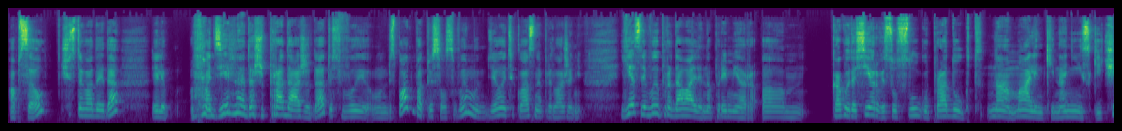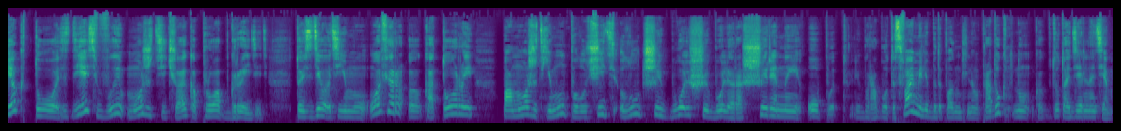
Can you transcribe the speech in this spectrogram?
апсел чистой воды, да, или отдельная даже продажа, да, то есть вы, он бесплатно подписывался, вы ему делаете классное предложение. Если вы продавали, например, эм, какой-то сервис, услугу, продукт на маленький, на низкий чек, то здесь вы можете человека проапгрейдить. То есть сделать ему офер, э, который поможет ему получить лучший, больший, более расширенный опыт либо работы с вами, либо дополнительного продукта. Ну, как бы тут отдельная тема.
